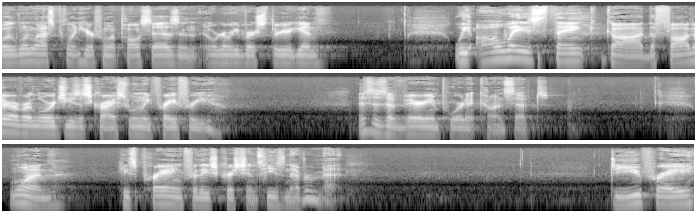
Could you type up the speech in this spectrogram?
with one last point here from what Paul says, and we're going to read verse 3 again. we always thank God, the Father of our Lord Jesus Christ, when we pray for you. This is a very important concept. One, he's praying for these Christians he's never met. Do you pray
